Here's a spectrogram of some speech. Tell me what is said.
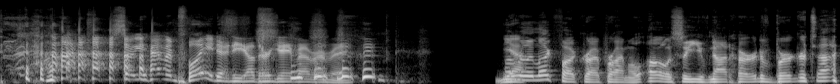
so you haven't played any other game ever made. I really like Far Cry Primal. Oh, so you've not heard of Burger Time?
